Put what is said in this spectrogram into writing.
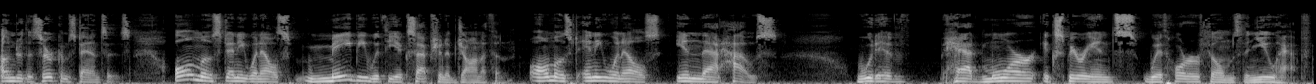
under the circumstances, almost anyone else, maybe with the exception of Jonathan, almost anyone else in that house would have had more experience with horror films than you have.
